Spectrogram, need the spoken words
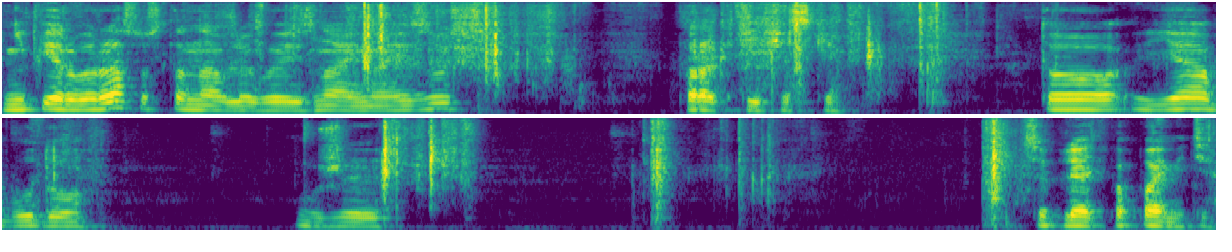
не первый раз устанавливаю и знаю наизусть практически, то я буду уже цеплять по памяти.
